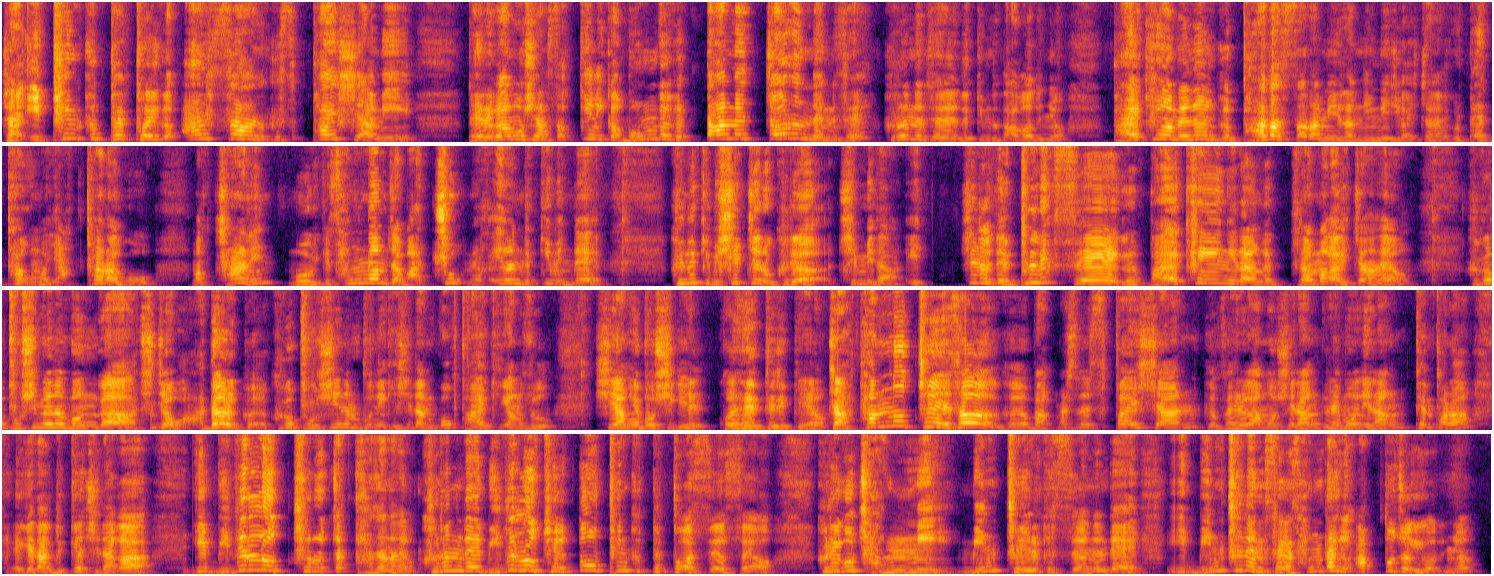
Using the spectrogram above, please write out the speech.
자, 이 핑크 페퍼의 그 알싸한 그 스파이시함이 베르가못이랑 섞이니까 뭔가 그 땀에 쩔은 냄새? 그런 냄새의 느낌도 나거든요. 바이킹 하면은 그 바다 사람이라는 이미지가 있잖아요. 그걸 배 타고 막 약탈하고 막 잔인? 뭐 이렇게 상남자 마초? 약간 이런 느낌인데 그 느낌이 실제로 그려집니다. 이 실제로 넷플릭스에 그 바이킹이라는 그 드라마가 있잖아요. 그거 보시면은 뭔가 진짜 와닿을 거예요. 그거 보시는 분이 계시다면 꼭 바이킹 향수 시향해 보시길 권해드릴게요. 자, 탑노트에서 그 막 말씀드린 스파이시한 그 베르가못이랑 레몬이랑 펜파라 이게 딱 느껴지다가 이게 미들노트로 쫙 가잖아요. 그런데 미들노트에 또 핑크 페퍼가 쓰였어요. 그리고 장미, 민트 이렇게 쓰였는데 이 민트 냄새가 상당히 압도적이거든요.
